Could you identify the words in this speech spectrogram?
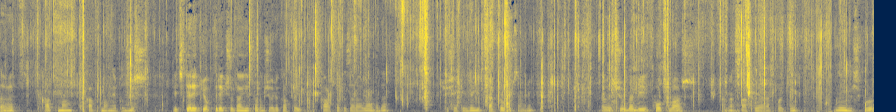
Evet, katman katman yapılmış. Hiç gerek yok. Direkt şuradan yırtalım şöyle katlayıp karta da zarar vermeden şu şekilde da olur sanırım. Evet şurada bir kod var. Hemen saklayarak bakayım. Neymiş bu?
